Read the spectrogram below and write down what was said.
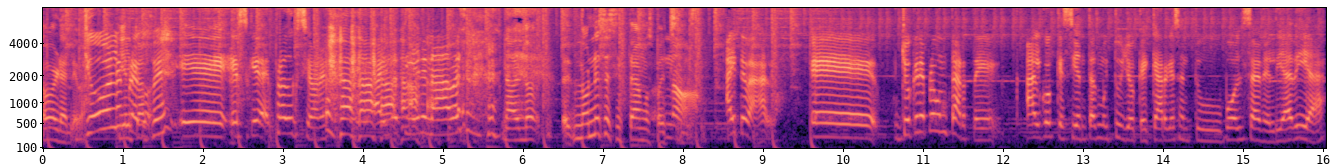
Órale, va. Yo le ¿Y el café? Eh, es que producción. Ahí lo tiene nada más. No, no, eh, no necesitamos para el No, ahí te va algo. Eh, yo quería preguntarte algo que sientas muy tuyo, que cargues en tu bolsa en el día a día.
